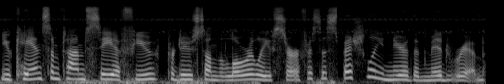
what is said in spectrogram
You can sometimes see a few produced on the lower leaf surface, especially near the midrib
